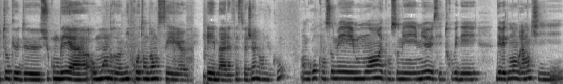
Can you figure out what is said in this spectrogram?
plutôt que de succomber à, aux moindres micro-tendances et, euh, et bah, la fast fashion, hein, du coup. En gros, consommer moins et consommer mieux, essayer de trouver des, des vêtements vraiment qui,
